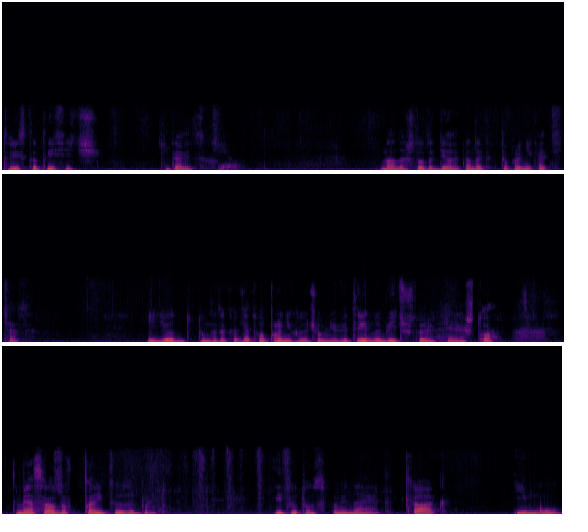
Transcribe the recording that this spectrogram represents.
300 тысяч китайцев. Надо что-то делать, надо как-то проникать сейчас. Идет, думает, а как я туда проникну? Что, мне витрину бить, что ли? Или что? То меня сразу в полицию заберут. И тут он вспоминает, как ему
